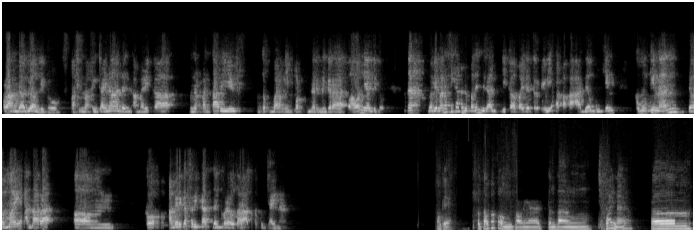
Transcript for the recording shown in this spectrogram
perang dagang gitu. Masing-masing China dan Amerika menerapkan tarif untuk barang impor dari negara lawannya gitu. Nah, bagaimana sih kak ke depannya bisa jika Biden terpilih? Apakah ada mungkin kemungkinan damai antara um, Amerika Serikat dan Korea Utara ataupun China? Oke, okay. pertama kalau misalnya tentang China, um,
